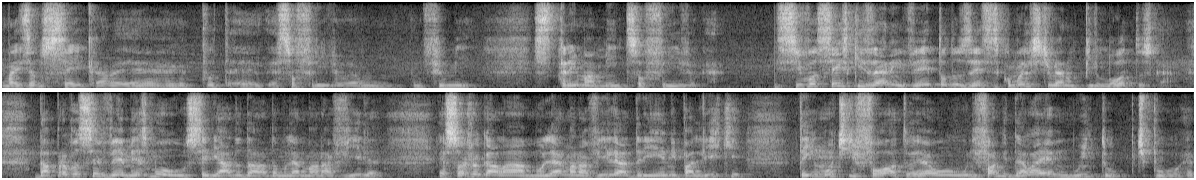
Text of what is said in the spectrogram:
Mas eu não sei, cara. É, puta, é, é sofrível. É um, um filme extremamente sofrível, cara. Se vocês quiserem ver todos esses, como eles tiveram pilotos, cara, dá para você ver. Mesmo o seriado da, da Mulher Maravilha, é só jogar lá Mulher Maravilha, Adrienne Palik tem um monte de foto. É, o uniforme dela é muito, tipo, é,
